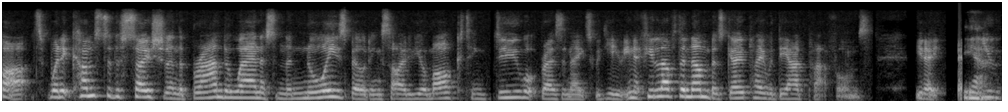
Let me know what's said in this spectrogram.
But when it comes to the social and the brand awareness and the noise building side of your marketing, do what resonates with you. You know, if you love the numbers, go play with the ad platforms. You know, yeah. you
